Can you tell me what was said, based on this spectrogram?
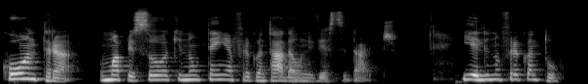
contra uma pessoa que não tenha frequentado a universidade. E ele não frequentou.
